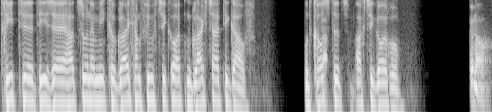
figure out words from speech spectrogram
tritt diese Hatsune Miku gleich an 50 Orten gleichzeitig auf und kostet ja. 80 Euro. Genau.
